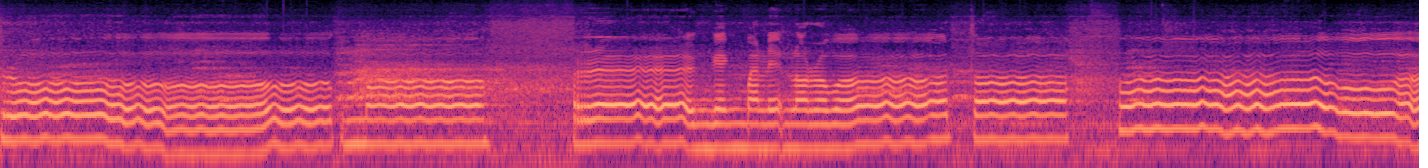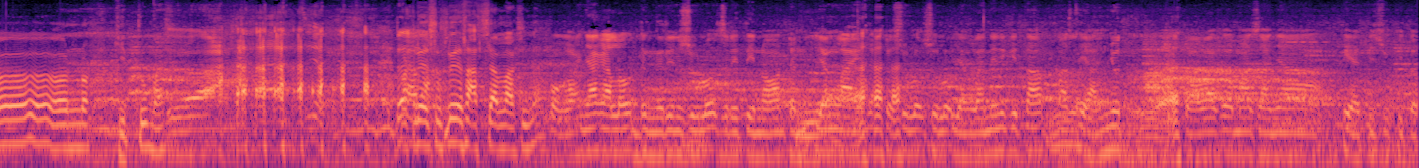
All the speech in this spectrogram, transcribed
Rukma Renggeng manik Ono. Gitu mas Udah sesuai saja maksudnya Pokoknya kalau dengerin suluk Sri Tinon dan Iya. yang lainnya ada suluk-suluk yang lain ini kita pasti hanyut dibawa ke masanya Ki Hadi Sugito.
